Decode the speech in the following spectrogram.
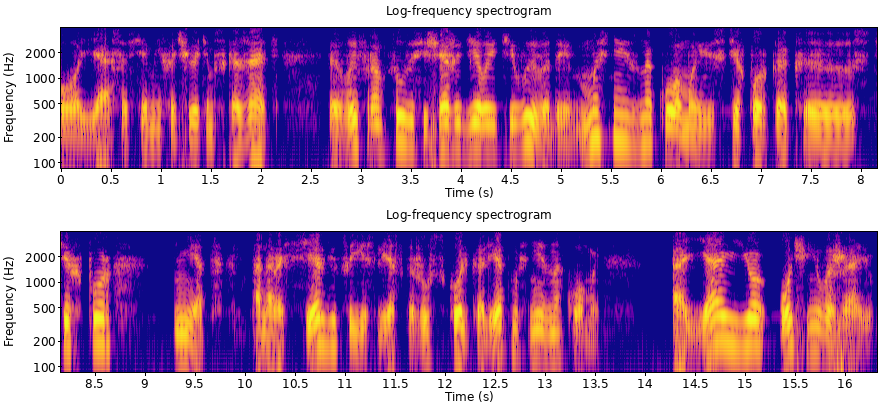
«О, я совсем не хочу этим сказать. Вы, французы, сейчас же делаете выводы. Мы с ней знакомы с тех пор, как... Э, с тех пор... Нет, она рассердится, если я скажу, сколько лет мы с ней знакомы. А я ее очень уважаю».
